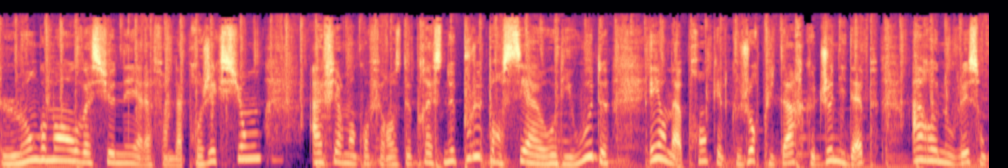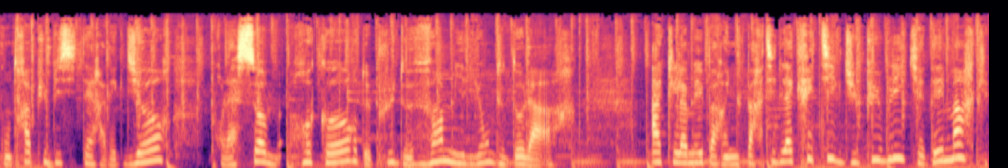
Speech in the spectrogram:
longuement ovationné à la fin de la projection, affirme en conférence de presse ne plus penser à Hollywood et on apprend quelques jours plus tard que Johnny Depp a renouvelé son contrat publicitaire avec Dior pour la somme record de plus de 20 millions de dollars. Acclamé par une partie de la critique, du public, des marques,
